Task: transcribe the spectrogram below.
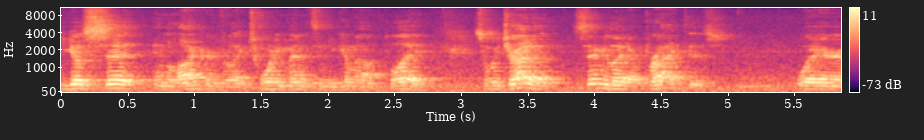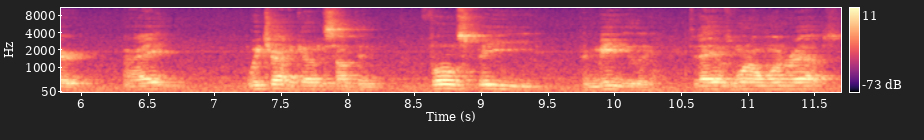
you go sit in the locker room for like twenty minutes and you come out and play. So we try to simulate our practice where, all right, we try to go to something full speed immediately. Today it was one-on-one reps.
